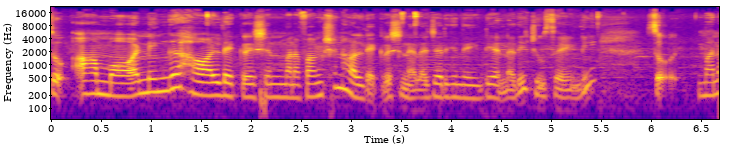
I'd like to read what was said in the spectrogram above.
సో ఆ మార్నింగ్ హాల్ డెకరేషన్ మన ఫంక్షన్ హాల్ డెకరేషన్ ఎలా జరిగింది ఏంటి అన్నది చూసేయండి. సో మన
